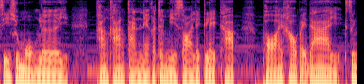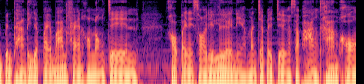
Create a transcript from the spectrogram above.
24 ชั่วโมงเลย ข้างๆกันเนี่ยก็จะมีซอยเล็กๆครับ พอให้เข้าไปได้ ซึ่งเป็นทางที่จะไปบ้านแฟนของน้องเจน เข้าไปในซอยเรื่อยๆเนี่ย มันจะไปเจอกับสะพานข้ามคลอง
